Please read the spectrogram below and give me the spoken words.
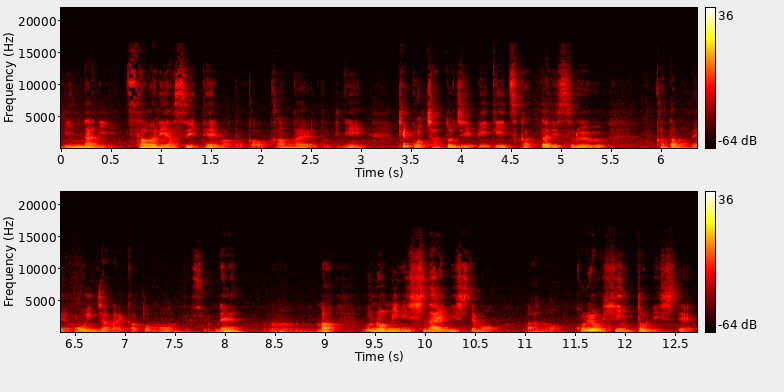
うみんなに伝わりやすいテーマとかを考える時に結構チャット GPT 使ったりする方もね多いんじゃないかと思うんですよね。うん、まあ鵜呑みにしないにしてもあのこれをヒントにして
